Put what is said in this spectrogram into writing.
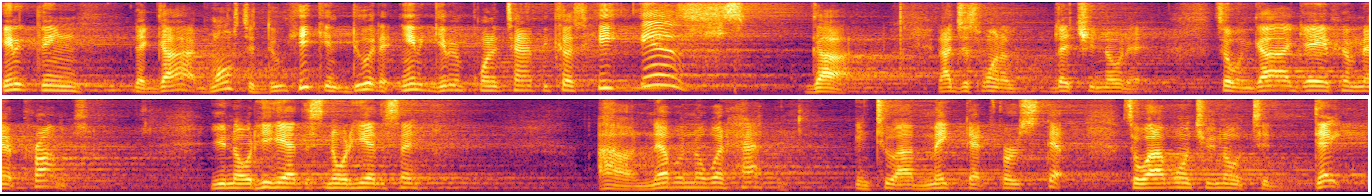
anything that God wants to do, he can do it at any given point in time because he is God. And I just want to let you know that. So when God gave him that promise, you know what he had to know what he had to say? I'll never know what happened until I make that first step. So what I want you to know today,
